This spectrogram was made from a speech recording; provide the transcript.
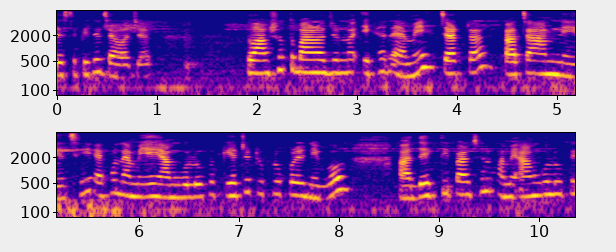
রেসিপিতে যাওয়া যাক। তো আমসত্ত্ব বানানোর জন্য এখানে আমি চারটা কাঁচা আম নিয়েছি। এখন আমি এই আমগুলোকে কেটে টুকরো করে নেব। আর দেখতেই পাচ্ছেন আমি আমগুলোকে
